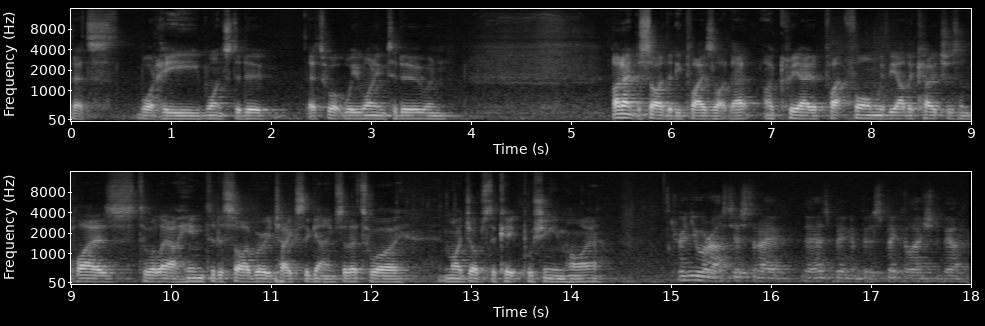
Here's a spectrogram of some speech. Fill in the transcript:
that's what he wants to do. That's what we want him to do. And I don't decide that he plays like that. I create a platform with the other coaches and players to allow him to decide where he takes the game. So that's why my job's to keep pushing him higher. Trent, you were asked yesterday, there has been a bit of speculation about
